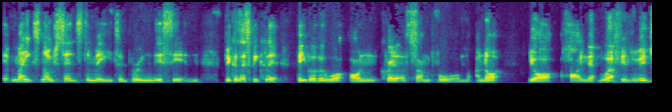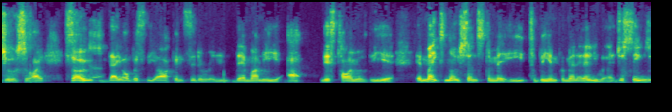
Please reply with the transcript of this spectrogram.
It makes no sense to me to bring this in because let's be clear, people who are on credit of some form are not your high net worth individuals, right? So yeah. they obviously are considering their money at this time of the year. It makes no sense to me to be implemented anywhere. It just seems,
